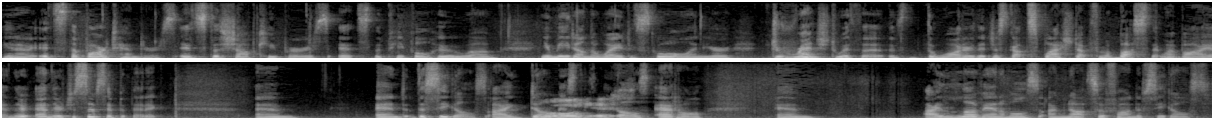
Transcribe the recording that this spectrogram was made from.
you know, it's the bartenders, it's the shopkeepers, it's the people who um, you meet on the way to school and you're drenched with the, the water that just got splashed up from a bus that went by, and they're, and they're just so sympathetic. Um, and the seagulls, I don't miss Oh the yes. seagulls at all. And I love animals, I'm not so fond of seagulls.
